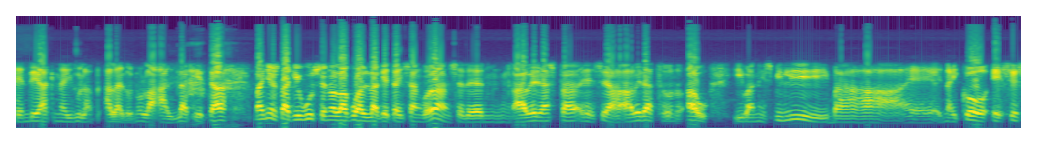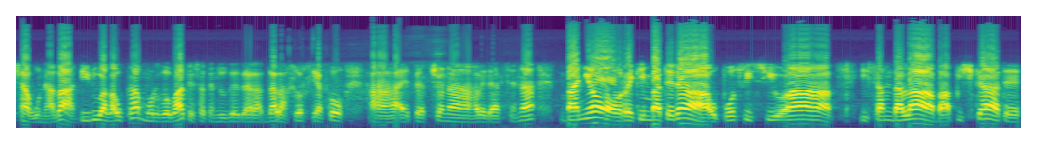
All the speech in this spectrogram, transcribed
jendeak nahi dula ala edo nola aldaketa, baina ez dakigu zenolako aldaketa izango da, zeren aberasta, e, aberatzen hau Iban Izbili ba, e, nahiko ez ezaguna da. Dirua gauka, mordo bat, esaten dute dala Georgiako a, e, pertsona aberatzena, baino horrekin batera oposizioa izan dela ba, pixkat e,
